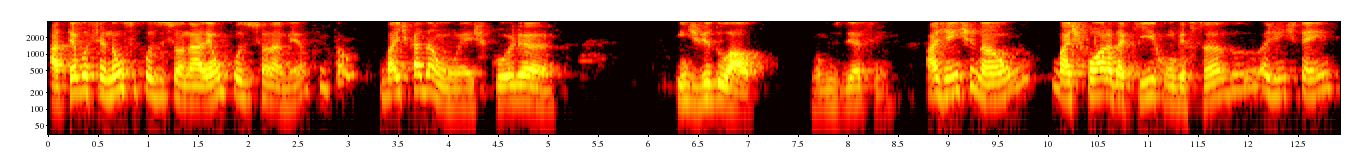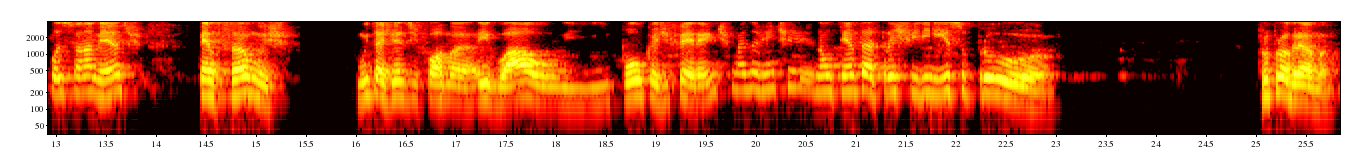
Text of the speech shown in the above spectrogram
até você não se posicionar é um posicionamento, então vai de cada um, é escolha individual, vamos dizer assim. A gente não, mas fora daqui, conversando, a gente tem posicionamentos, pensamos muitas vezes de forma igual e poucas diferentes, mas a gente não tenta transferir isso para o pro programa,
